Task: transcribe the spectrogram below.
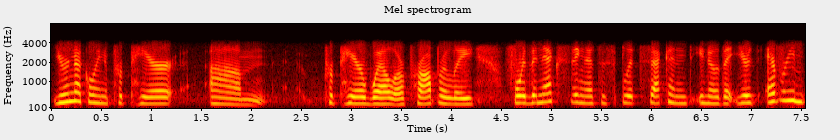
you're not going to prepare um prepare well or properly for the next thing that's a split second you know that you're every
